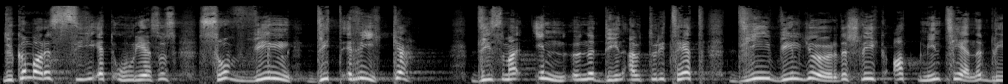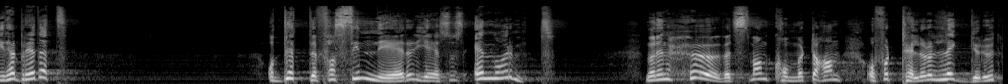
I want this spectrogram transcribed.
Du kan bare si et ord, Jesus, så vil ditt rike, de som er innunder din autoritet, de vil gjøre det slik at min tjener blir helbredet. Og dette fascinerer Jesus enormt. Når en høvedsmann kommer til han og forteller og legger ut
